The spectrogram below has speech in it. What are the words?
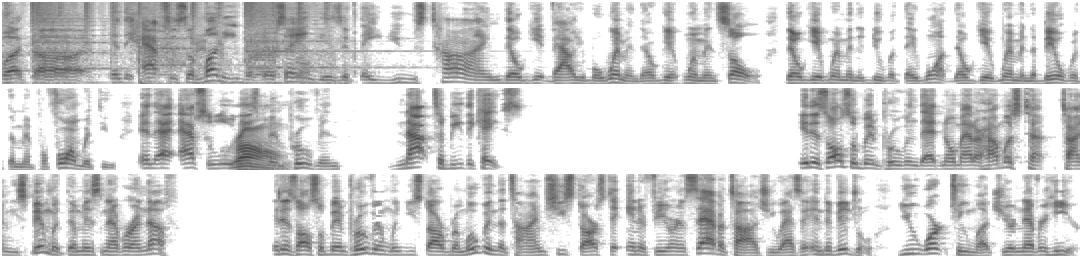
But uh, in the absence of money, what they're saying is if they use time, they'll get valuable women. They'll get women's soul. They'll get women to do what they want. They'll get women to build with them and perform with you. And that absolutely Wrong. has been proven not to be the case. It has also been proven that no matter how much time you spend with them, it's never enough. It has also been proven when you start removing the time, she starts to interfere and sabotage you as an individual. You work too much, you're never here.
